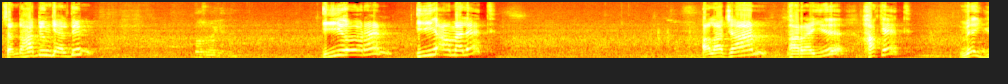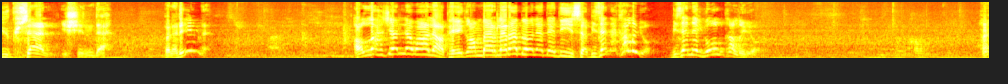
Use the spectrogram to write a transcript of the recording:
Sen daha dün geldin. Bozma kendini. İyi öğren, iyi amel et. Alacağın parayı hak et ve yüksel işinde. Öyle değil mi? Allah Celle ve Ala peygamberlere böyle dediyse bize ne kalıyor? Bize ne yol kalıyor? Heh.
